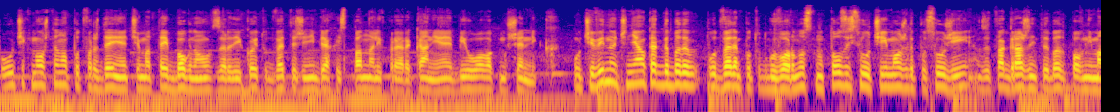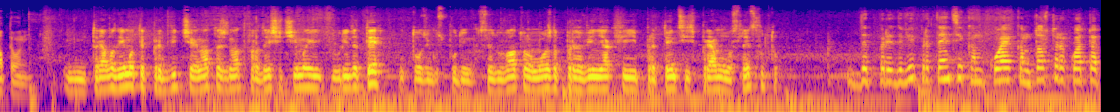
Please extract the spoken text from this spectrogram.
Получихме още едно потвърждение, че Матей Богданов, заради който двете жени бяха изпаднали в пререкание, е бил ловък мошенник. Очевидно е, че няма как да бъде подведен под отговорност, но този случай може да послужи за това гражданите да бъдат по-внимателни. Трябва да имате предвид, че едната жена твърдеше, че има и дори дете от този господин. Следователно може да предяви някакви претенции спрямо наследството. Да предяви претенции към кое? Към тостера, който, е,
